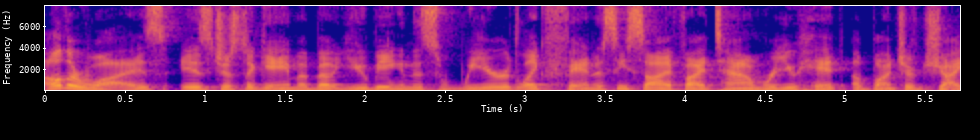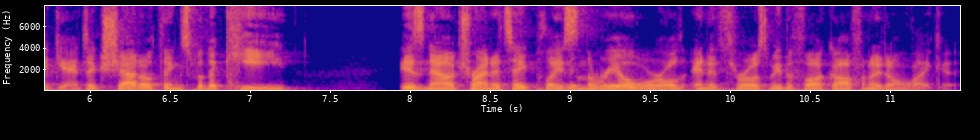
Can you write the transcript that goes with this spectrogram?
otherwise is just a game about you being in this weird like fantasy sci-fi town where you hit a bunch of gigantic shadow things with a key is now trying to take place in the real world and it throws me the fuck off and I don't like it.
